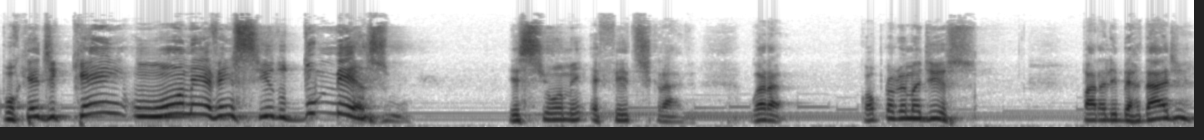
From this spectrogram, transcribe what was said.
Porque de quem um homem é vencido, do mesmo, esse homem é feito escravo. Agora, qual o problema disso? Para a liberdade,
